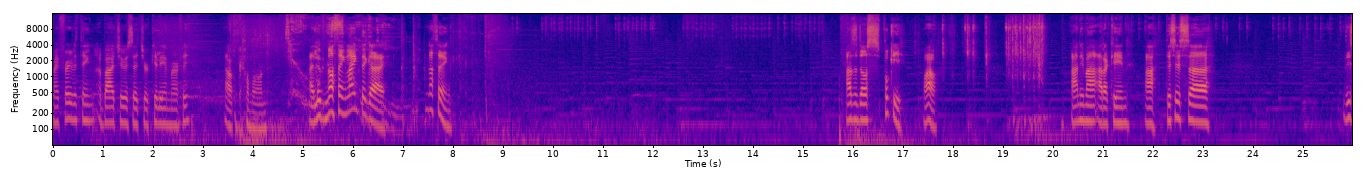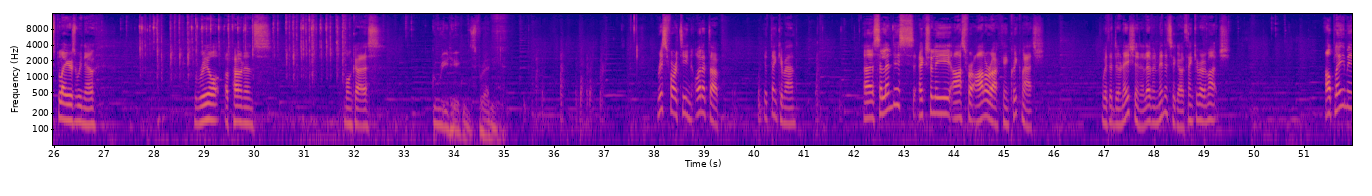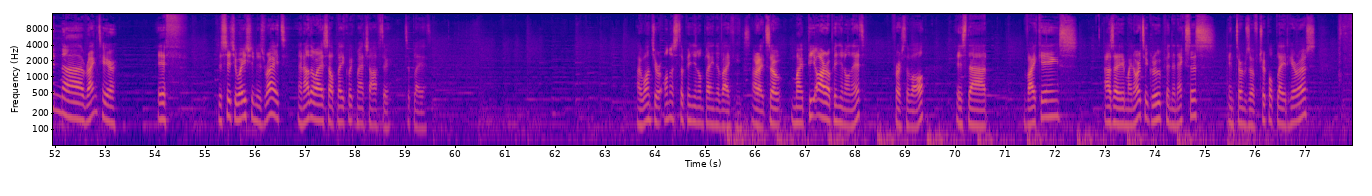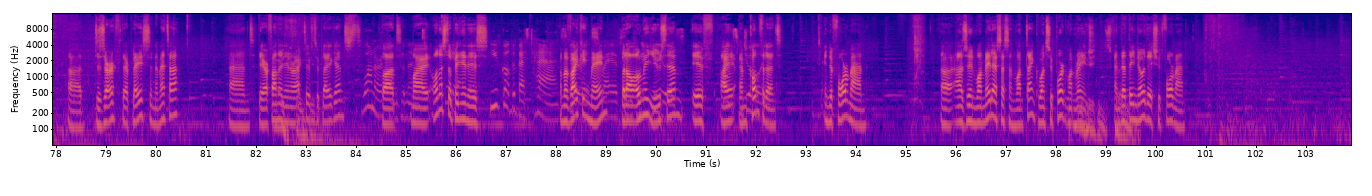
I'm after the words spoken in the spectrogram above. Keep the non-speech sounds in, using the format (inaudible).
My favorite thing about you is that you're Cillian Murphy. Oh, come on. I look nothing like the guy. Nothing. Azados Pookie. Wow. Anima Arakin. Ah, this is uh these players we know. Real opponents. Monka Greetings, friend. Risk 14, Oratop. Yeah, thank you, man. Uh, Selendis actually asked for Alarak in Quick Match with a donation 11 minutes ago. Thank you very much. I'll play him in uh, ranked here if the situation is right, and otherwise I'll play Quick Match after to play it. I want your honest opinion on playing the Vikings. Alright, so my PR opinion on it, first of all, is that Vikings, as a minority group in the Nexus, in terms of triple played heroes, uh, deserve their place in the meta. And they are fun I and interactive to play against. One or a But my honest Here, opinion is You've got the best hair. I'm a Viking main, but I'll only use viewers. them if I Thanks for am joy. confident in the four man. Uh, as in one melee assassin, one tank, one support, one range. And that they know they should four man.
